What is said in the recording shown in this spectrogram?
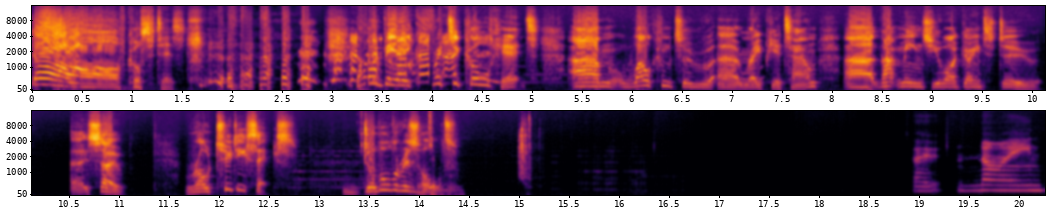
Oh, of course it is. that would be a critical hit. Um, welcome to uh, Mhm. Rapier Town. Uh, that means you are going to do uh, so. Roll two d6, double the result. So 9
